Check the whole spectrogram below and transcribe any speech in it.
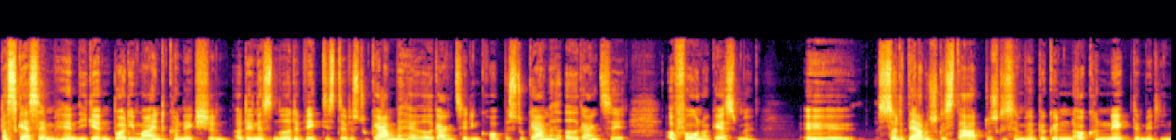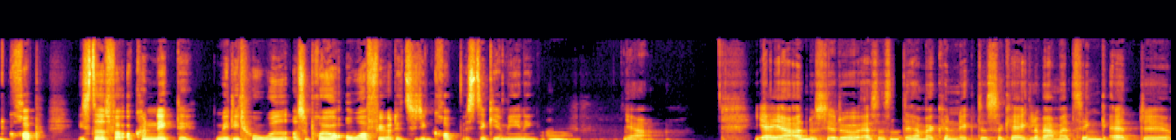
der skal simpelthen igen body-mind connection, og det er næsten noget af det vigtigste, hvis du gerne vil have adgang til din krop, hvis du gerne vil have adgang til at få en orgasme, øh, så er det der, du skal starte. Du skal simpelthen begynde at connecte med din krop, i stedet for at connecte med dit hoved, og så prøve at overføre det til din krop, hvis det giver mening. Mm. Ja. Ja, ja, og nu siger du, altså sådan det her med at connecte, så kan jeg ikke lade være med at tænke, at øh,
